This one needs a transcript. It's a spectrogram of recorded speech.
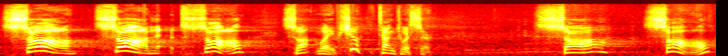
saw, saw, Saul, saw, wait, phew, tongue twister, saw Saul,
